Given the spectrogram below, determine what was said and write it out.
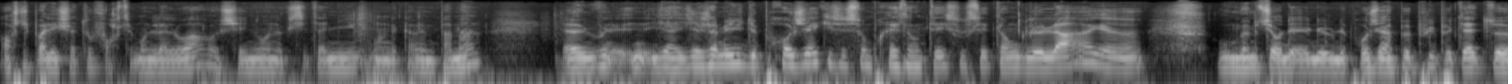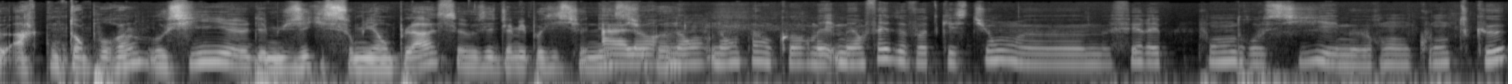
Alors je dis pas les châteaux forcément de la Loire, chez nous en Occitanie, on a quand même pas mal. Euh, Il n'y a, jamais eu de projets qui se sont présentés sous cet angle-là, euh, ou même sur des, projets un peu plus peut-être euh, art contemporain aussi, des musées qui se sont mis en place. Vous êtes jamais positionné Alors sur non, non, pas encore. Mais, mais en fait, votre question me fait répondre aussi et me rend compte que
